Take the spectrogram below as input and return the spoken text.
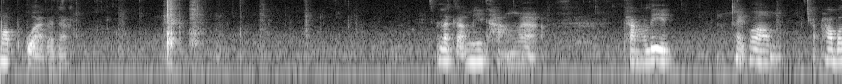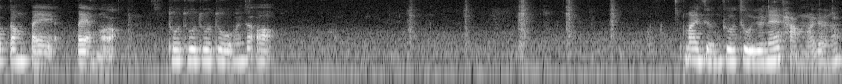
ม็อบกว่าจ้ะแล้วก็มีถังอะถังรีดให้พร้อพราะว่ต้องไปแปลงออก ถูถูถูถูมันจะออก หมายถึงถูถูอยู่ในถังแล้วเดี๋ยวนะ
